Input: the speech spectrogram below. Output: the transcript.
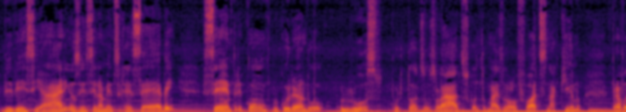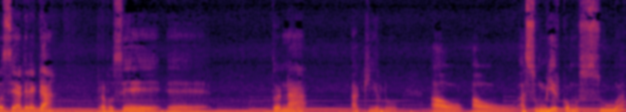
vivenciarem os ensinamentos que recebem sempre com, procurando luz por todos os lados, quanto mais holofotes naquilo, para você agregar, para você é, tornar aquilo, ao, ao assumir como sua,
